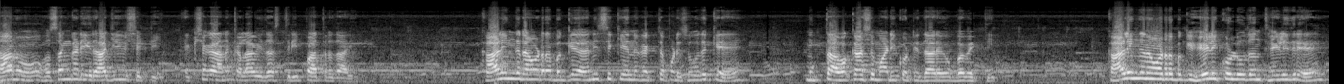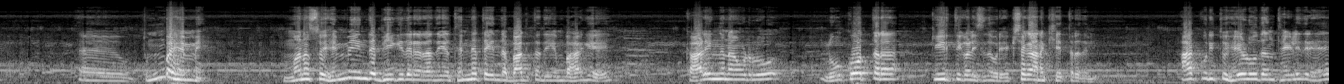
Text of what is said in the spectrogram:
ನಾನು ಹೊಸಂಗಡಿ ರಾಜೀವ್ ಶೆಟ್ಟಿ, ಯಕ್ಷಗಾನ ಕಲಾವಿದ, ಸ್ತ್ರೀ ಪಾತ್ರಧಾರಿ. ಕಾಳಿಂಗನವಡರ ಬಗ್ಗೆ ಅನಿಸಿಕೆಯನ್ನು ವ್ಯಕ್ತಪಡಿಸುವುದಕ್ಕೆ ಮುಕ್ತ ಅವಕಾಶ ಮಾಡಿಕೊಟ್ಟಿದ್ದಾರೆ ಒಬ್ಬ ವ್ಯಕ್ತಿ. ಕಾಳಿಂಗನವಡರ ಬಗ್ಗೆ ಹೇಳಿಕೊಳ್ಳುವುದಂತ ಹೇಳಿದರೆ ತುಂಬ ಹೆಮ್ಮೆ. ಮನಸ್ಸು ಹೆಮ್ಮೆಯಿಂದ ಬೀಗಿದರೆ ಹೃದಯ ಧನ್ಯತೆಯಿಂದ ಬಾಗ್ತದೆ ಎಂಬ ಹಾಗೆ ಕಾಳಿಂಗನವಡರು ಲೋಕೋತ್ತರ ಕೀರ್ತಿ ಗಳಿಸಿದವರು ಯಕ್ಷಗಾನ ಕ್ಷೇತ್ರದಲ್ಲಿ. ಆ ಕುರಿತು ಹೇಳುವುದಂತ ಹೇಳಿದರೆ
